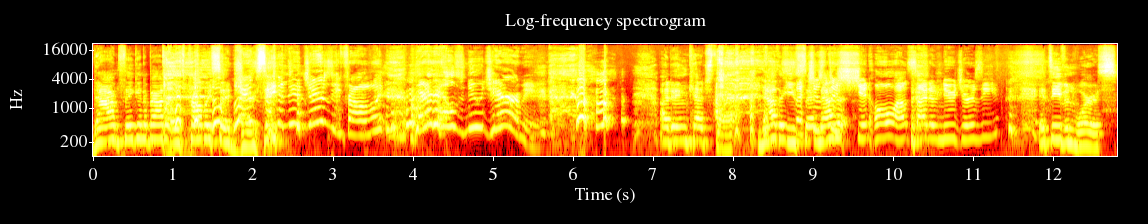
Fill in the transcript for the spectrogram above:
Now I'm thinking about it. It's probably said Jersey. New Jersey, probably. Where the hell's New Jeremy? I didn't catch that. Now that you That's said, just now a that shithole outside of New Jersey. it's even worse.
